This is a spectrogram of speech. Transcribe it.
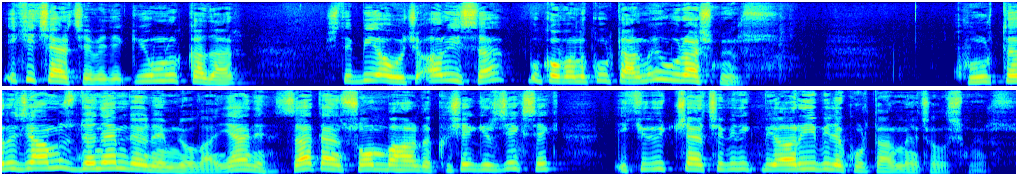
İki çerçevelik yumruk kadar işte bir avuç arıysa bu kovanı kurtarmaya uğraşmıyoruz. Kurtaracağımız dönem de önemli olan. Yani zaten sonbaharda kışa gireceksek 2-3 çerçevelik bir arıyı bile kurtarmaya çalışmıyoruz.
